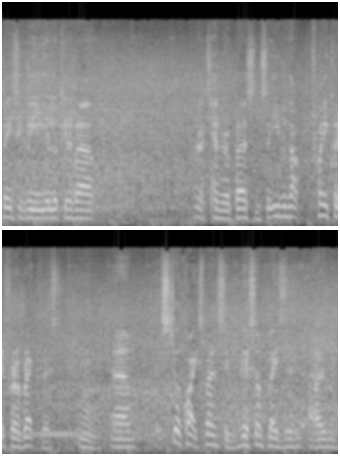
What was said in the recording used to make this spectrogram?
Basically, you're looking about you know, 10 a person. So even that 20 quid for a breakfast, um, it's still quite expensive. You can go some places at home and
